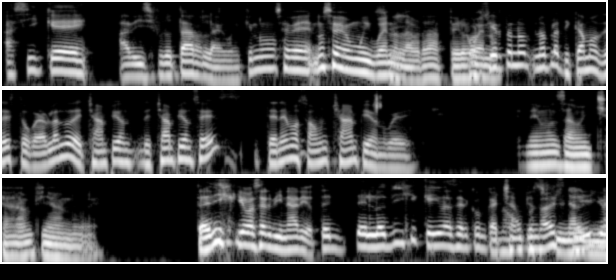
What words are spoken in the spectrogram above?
así que a disfrutarla, güey, que no se ve, no se ve muy buena, Sí. la verdad, pero Por bueno. cierto, no, no platicamos de esto, güey. Hablando de Champions, de Championses, tenemos a un champion, güey. Tenemos a un champion, güey. Te dije que iba a ser binario, te, te lo dije que iba a ser con No, pues Champions ¿sabes final? Yo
